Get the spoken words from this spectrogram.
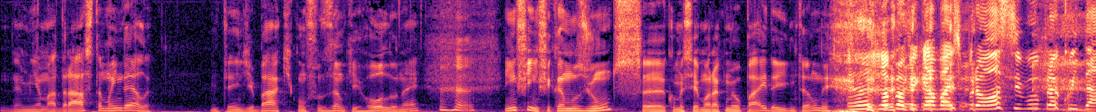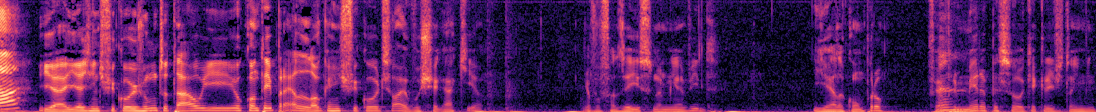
Minha madrasta, mãe dela. Entende? Bah, que confusão, que rolo, né? Enfim, ficamos juntos. eh, comecei a morar com meu pai, daí então, né? Aham, pra ficar mais próximo, pra cuidar. E aí a gente ficou junto e tal, e eu contei pra ela, logo que a gente ficou, eu disse, ó, eu vou chegar aqui, ó. Eu vou fazer isso na minha vida. E ela comprou. Foi a Ah. primeira pessoa que acreditou em mim.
